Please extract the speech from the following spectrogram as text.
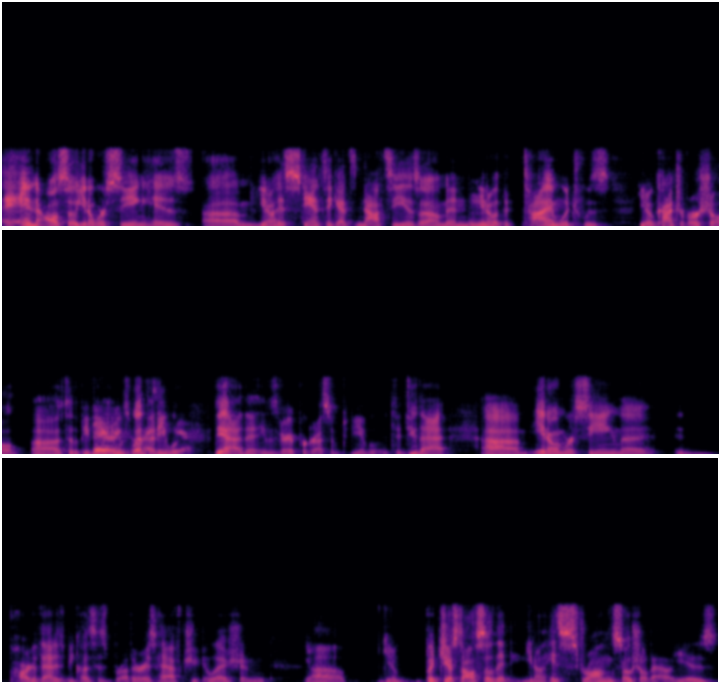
and also, you know, we're seeing his, um, you know, his stance against Nazism, and you know, Mhm. at the time, which was, you know, controversial uh, to the people that Very he was with, that he would, yeah. yeah, that he was very progressive to be able to do that. Um, you know, and we're seeing the part of that is because his brother is half Jewish, and Yep. uh, you know, but just also that you know his strong social values,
